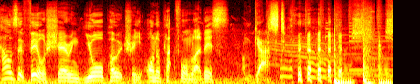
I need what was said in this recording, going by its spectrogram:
How does it feel sharing your poetry on a platform like this? I'm gassed.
